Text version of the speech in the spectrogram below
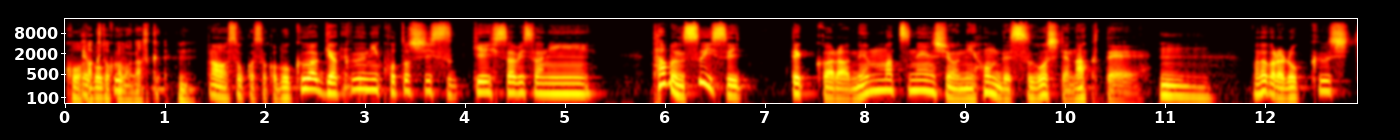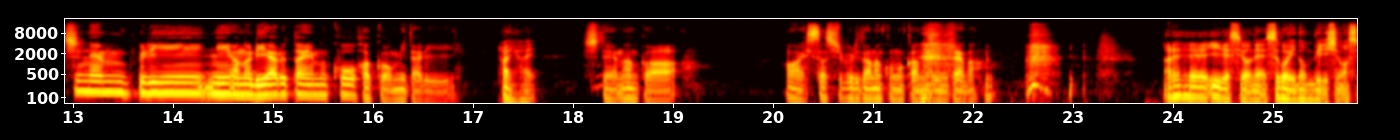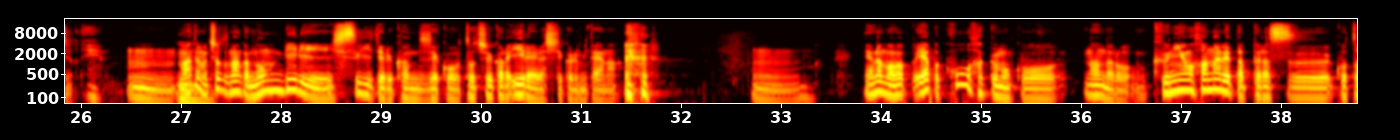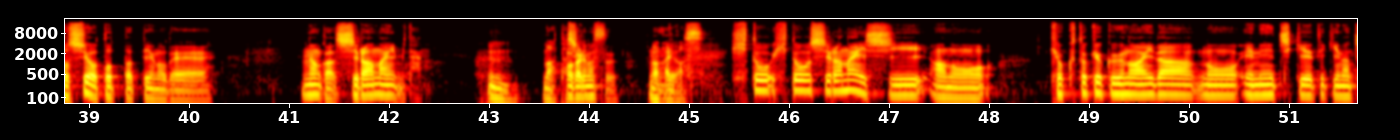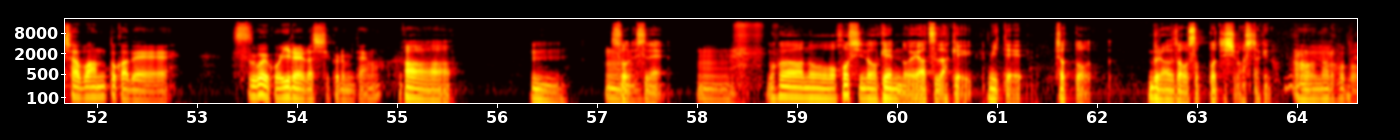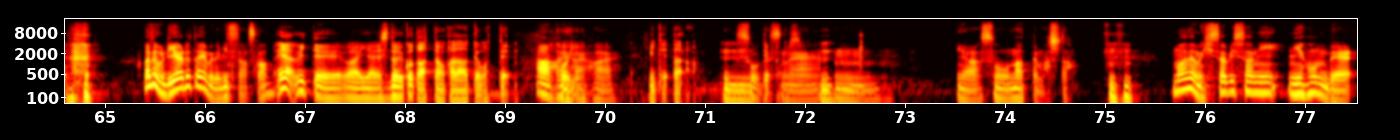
紅白とかもなく。うん。ああ、そうか、そうか。僕は逆に今年すっげえ久々に、多分スイス行ってから年末年始を日本で過ごしてなくて、うん。まあだから6、7年ぶりにあのリアルタイム紅白を見たりはいはい。して、なんか、ああ、久しぶりだな、この感じみたいな。あれ、いいですよね。すごいのんびりしますよね。うん。まあでもちょっとなんかのんびりしすぎてる感じで、こう途中からイライラしてくるみたいな。うん。いやでもやっぱ紅白もこう、なんだろう、国を離れたプラス、こう年を取ったっていうので、なんか知らないみたいうん。まあな。確かに。わかります？わかりす。ます。人、人を知らないし、あの、曲と曲の間の NHK 的な茶番とかで、すごいこうイライラしてくるみたいな。ああ。うん。んそうですね。うん。僕はあの、星野源のやつだけ見て、ちょっと、ブラウザをそっとしましたけど。ああ、なるほど。あ、でもリアルタイムで見てたんですか？いや、見てはいないです。どういうことあったのかなって思って、あはいこういうはいは見てたら。うい。んそうですね。うん。いや、そうなってました。まあでも久々に日本で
